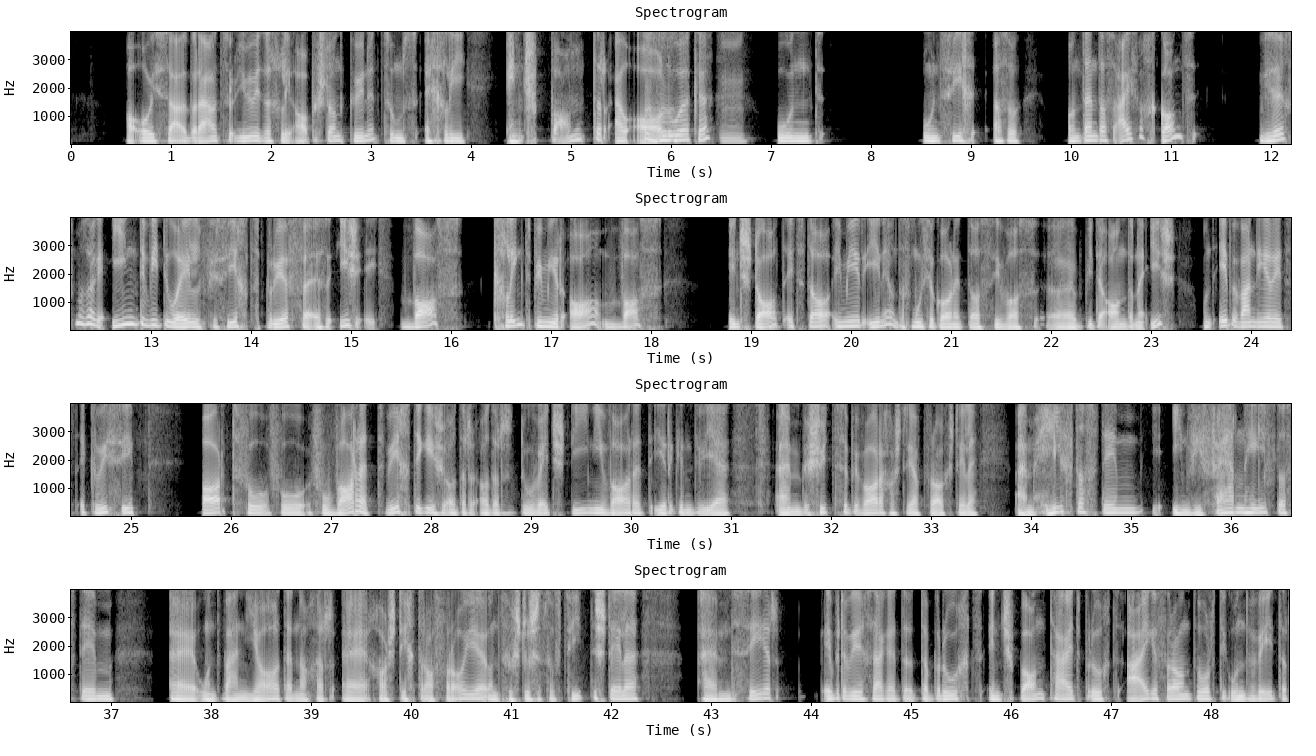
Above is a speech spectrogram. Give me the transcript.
an uns selber auch, zu immer wieder ein bisschen Abstand gewinnen, um es ein bisschen entspannter auch Mhm. anzuschauen Mhm. und, und sich, also, und dann das einfach ganz, wie soll ich es mal sagen, individuell für sich zu prüfen. Also ist, was klingt bei mir an, was entsteht jetzt da in mir rein und das muss ja gar nicht das sein, was äh, bei den anderen ist. Und eben, wenn dir jetzt eine gewisse Art von, von, von Wahrheit wichtig ist oder, oder du willst deine Wahrheit irgendwie ähm, beschützen, bewahren, kannst du dir ja die Frage stellen, ähm, hilft das dem? Inwiefern hilft das dem? Äh, und wenn ja, dann nachher äh, kannst du dich darauf freuen und sonst tust du es auf die Seite stellen. Ähm, sehr, eben da würde ich sagen, da, da braucht es Entspanntheit, braucht es Eigenverantwortung und weder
